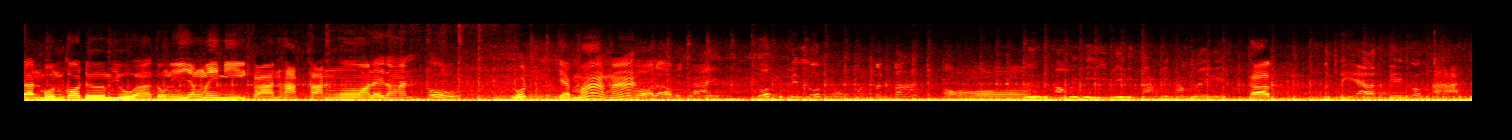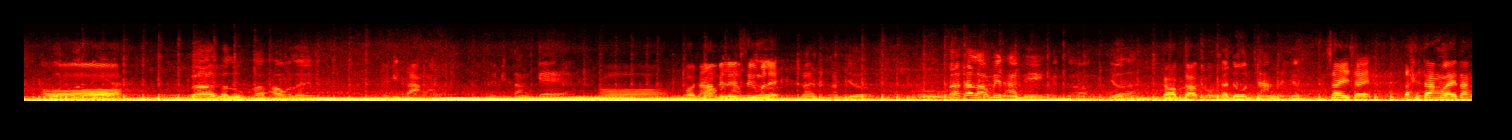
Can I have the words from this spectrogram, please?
ด้านบนก็เดิมอยู่ฮะตรงนี้ยังไม่มีการหักคานงออะไรทั้งนั้น โอ้รถแจ่มมากนะก็แล้วเอาไปใช้รถมันเป็นรถของคนบ้านอ๋อๆซึ่งเขาไม่มีไม่มีตังค์ไปทำอะไรไงครับ มันเสียทะเบียนก็ขาดอ๋อรถก็เสียก็สรุปแล้วเขาก็เลย ไม่มีตังค์อะไม่มีตังค์แก้อ๋อก็น้ำไปเลยซื้อมาเลยได้มันทำเยอะถ้าถ้าเราไม่ทำเองมันก็เยอะอะครับครับถ้าโดนช่างก็เยอะใช่ใช่ไรตั้งไรตั้ง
